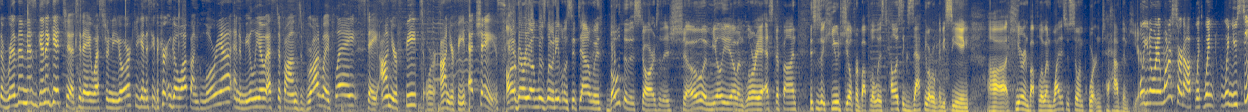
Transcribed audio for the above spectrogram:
the rhythm is gonna get you today, Western New York. You're gonna see the curtain go up on Gloria and Emilio Estefan's Broadway play, Stay on Your Feet or On Your Feet at Shea's. Our very own Liz Lewin able to sit down with both of the stars of this show, Emilio and Gloria Estefan. This is a huge deal for Buffalo. Liz, tell us exactly what we're gonna be seeing uh, here in Buffalo and why this is so important to have them here. Well, you know what? I want to start off with when when you see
